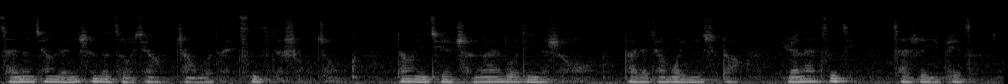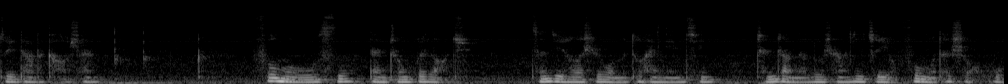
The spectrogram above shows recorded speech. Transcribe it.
才能将人生的走向掌握在自己的手中。当一切尘埃落定的时候，大家将会意识到，原来自己才是一辈子最大的靠山。父母无私，但终会老去。曾几何时，我们都还年轻，成长的路上一直有父母的守护，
